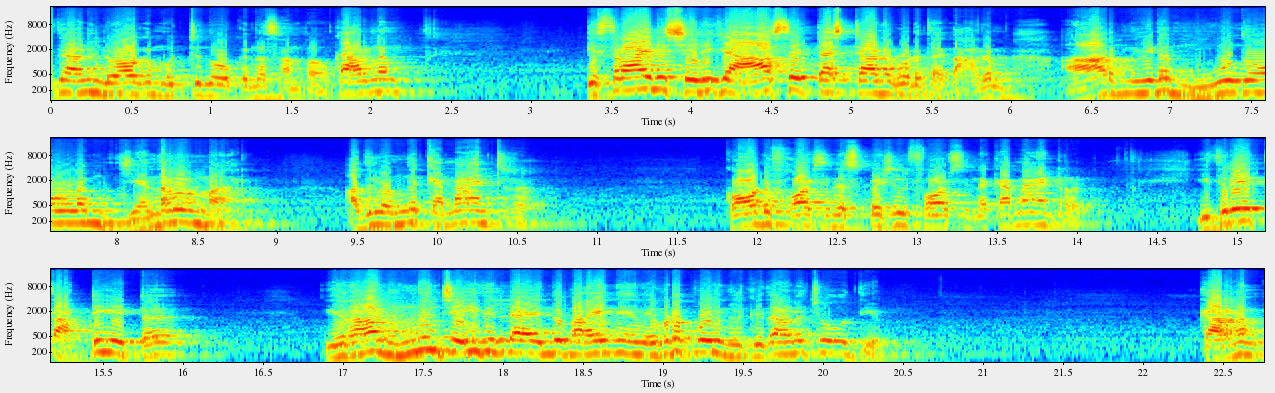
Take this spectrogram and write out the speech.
ഇതാണ് ലോകം ഉറ്റുനോക്കുന്ന സംഭവം. കാരണം ഇസ്രായേൽ ശരിക്കും ആസിഡ് ടെസ്റ്റാണ് കൊടുത്തത്. കാരണം ആർമിയുടെ മൂന്നോളം ജനറൽമാർ അതിലൊന്ന് കമാൻഡർ കോഡ് ഫോഴ്സിന്റെ സ്പെഷ്യൽ ഫോഴ്സിന്റെ കമാൻഡർ ഇതിനെ തട്ടിയിട്ട് ഇറാൻ ഒന്നും ചെയ്തില്ല എന്ന് പറയുന്നത് എവിടെ പോയി നിൽക്കും? ഇതാണ് ചോദ്യം. കാരണം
